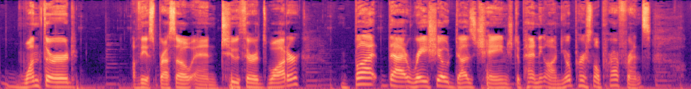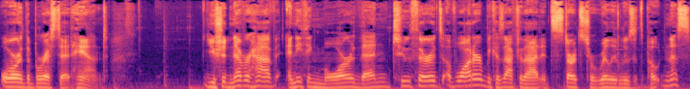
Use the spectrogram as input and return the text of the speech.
one third of the espresso and two thirds water, but that ratio does change depending on your personal preference or the barista at hand. You should never have anything more than two thirds of water because after that it starts to really lose its potentness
